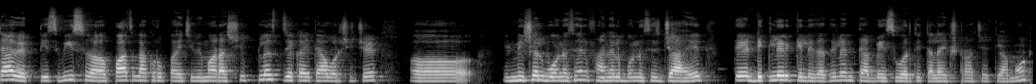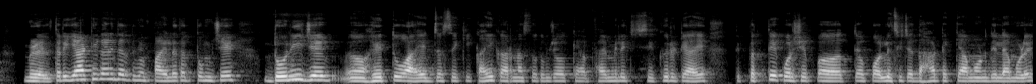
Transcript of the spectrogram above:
त्या व्यक्तीस वीस पाच लाख रुपयाची विमा राशी प्लस जे काही त्या वर्षीचे इनिशियल बोनस आणि फायनल बोनसेस जे आहेत ते डिक्लेअर केले जातील आणि त्या बेसवरती त्याला एक्स्ट्राचे ती अमाऊंट मिळेल. तर या ठिकाणी जर तुम्ही पाहिलं तर तुमचे दोन्ही जे हेतू आहेत जसे की काही कारणास्तव तुमच्या कॅ फॅमिलीची सिक्युरिटी आहे ती प्रत्येक वर्षी प त्या पॉलिसीच्या दहा टक्के अमाऊंट दिल्यामुळे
